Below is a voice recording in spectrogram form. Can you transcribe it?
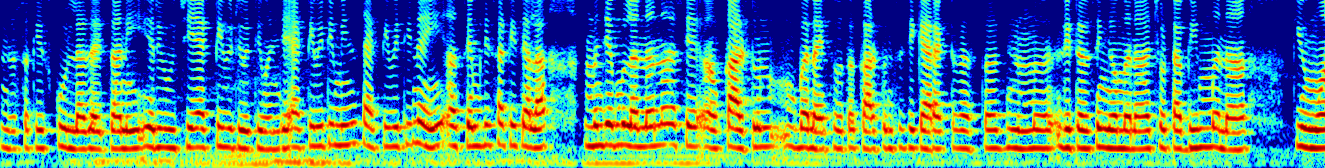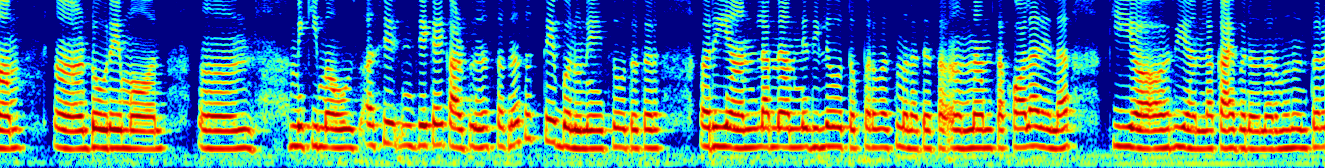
जसं की स्कूलला जायचं आणि रिवची ॲक्टिव्हिटी होती. म्हणजे ॲक्टिव्हिटी मीन्स ॲक्टिव्हिटी नाही असेंब्लीसाठी त्याला म्हणजे मुलांना ना असे कार्टून बनायचं होतं. कार्टूनचं जे कॅरेक्टर असतं लिटल सिंग म्हणा छोटा भीम म्हणा किंवा डोरेमॉन मिकी माऊस असे जे काही कार्टून असतात ना तर ते बनवून यायचं होतं. तर रियानला मॅमने दिलं होतं. परवाच मला त्याचा मॅमचा कॉल आलेला की रियानला काय बनवणार म्हणून. तर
